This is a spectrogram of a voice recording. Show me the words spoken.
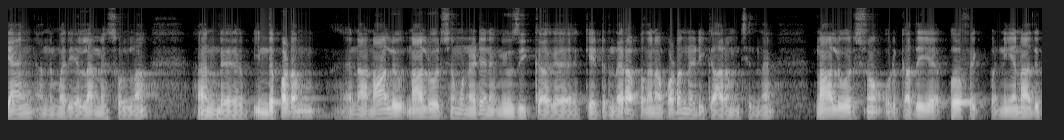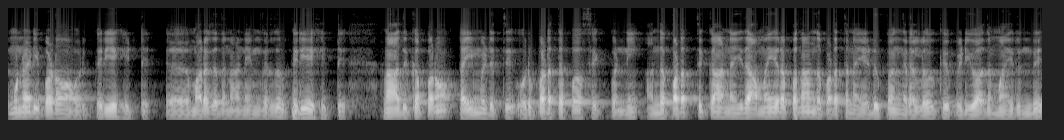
gang அந்த மாதிரி எல்லாமே சொல்லலாம். அண்டு இந்த படம் நான் நாலு நாலு வருஷம் முன்னாடி எனக்கு மியூசிக்காக கேட்டிருந்தார். அப்போ தான் நான் படம் நடிக்க ஆரம்பிச்சிருந்தேன். நாலு வருஷம் ஒரு கதையை பர்ஃபெக்ட் பண்ணி ஏன்னா அதுக்கு முன்னாடி படம் ஒரு பெரிய ஹிட்டு மரகத நாணயம்ங்கிறது ஒரு பெரிய ஹிட்டு நான் அதுக்கப்புறம் டைம் எடுத்து ஒரு படத்தை பர்ஃபெக்ட் பண்ணி அந்த படத்துக்கான இது அமையிறப்ப தான் அந்த படத்தை நான் எடுப்பேங்கிற அளவுக்கு பிடிவாதமாக இருந்து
